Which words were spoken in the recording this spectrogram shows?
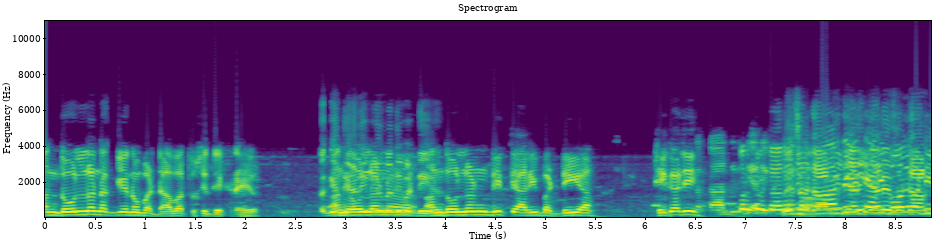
ਅੰਦੋਲਨ ਅੱਗੇ ਨੂੰ ਵੱਡਾ ਵਾ ਤੁਸੀਂ ਦੇਖ ਰਹੇ ਹੋ। ਅੱਗੇ ਤਿਆਰੀ ਵੀ ਉਹਨਾਂ ਦੀ ਵੱਡੀ ਅੰਦੋਲਨ ਦੀ ਤਿਆਰੀ ਵੱਡੀ ਆ। ਠੀਕ ਆ ਜੀ? ਸਰਕਾਰ ਦੀ ਤਿਆਰੀ ਕਹਿ ਰਹੇ ਸਰਕਾਰ ਦੀ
